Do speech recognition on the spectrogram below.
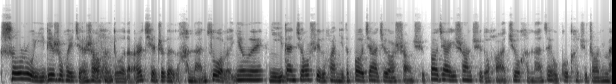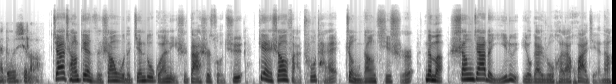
收入一定是会减少很多的，而且这个很难做了，因为你一旦交税的话，你的报价就要上去，报价一上去的话，就很难再有顾客去找你买东西了。加强电子商务的监督管理是大势所趋，电商法出台正当其时。那么，商家的疑虑又该如何来化解呢？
